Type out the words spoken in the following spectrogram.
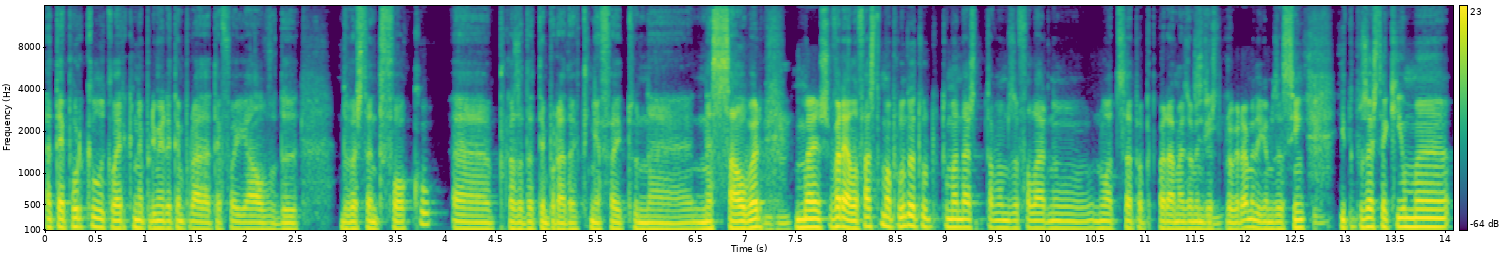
Até porque Leclerc na primeira temporada até foi alvo de, de bastante foco uh, por causa da temporada que tinha feito na, na Sauber. Uhum. Mas Varela, faço-te uma pergunta. Tu, tu mandaste, estávamos a falar no, no WhatsApp a preparar mais ou menos Sim. este programa, digamos assim, Sim. E tu puseste aqui uma.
